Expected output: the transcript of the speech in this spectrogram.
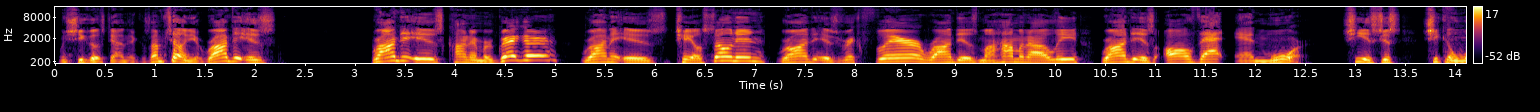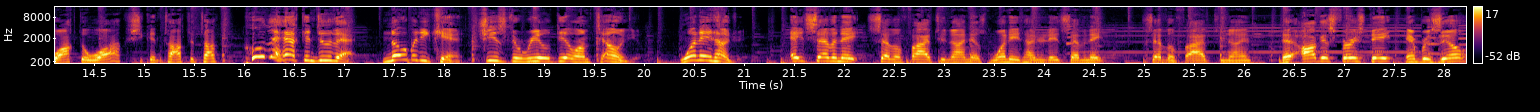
when she goes down there. Because I'm telling you, Ronda is Ronda is Conor McGregor. Ronda is Chael Sonnen. Ronda is Ric Flair. Ronda is Muhammad Ali. Ronda is all that and more. She is just, she can walk the walk. She can talk the talk. Who the heck can do that? Nobody can. She's the real deal, I'm telling you. 1 800 878 7529. That's 1 800 878 7529. That August 1st date in Brazil,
